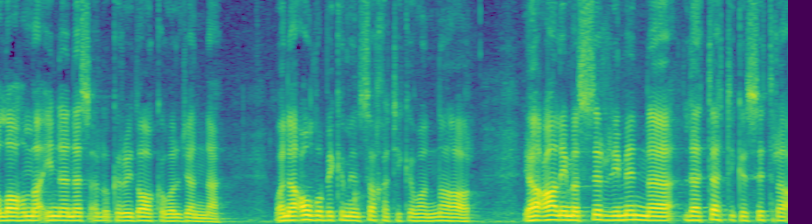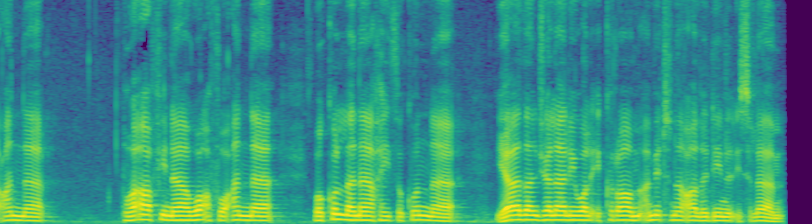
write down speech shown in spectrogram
اللهم إنا نسألك رضاك والجنة ونعوذ بك من سخطك والنار. يا عالم السر منا لا تهتك الستر عنا وآفنا واعف عنا وكلنا حيث كنا. يا ذا الجلال والإكرام أمتنا على دين الإسلام.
